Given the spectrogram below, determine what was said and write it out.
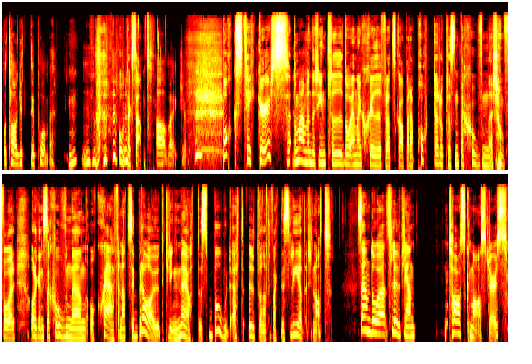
och tagit det på mig. Otacksamt. Ja, verkligen. Box tickers, de använder sin tid och energi för att skapa rapporter och presentationer som får organisationen och chefen att se bra ut kring mötesbordet utan att det faktiskt leder till något. Sen då slutligen taskmasters.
